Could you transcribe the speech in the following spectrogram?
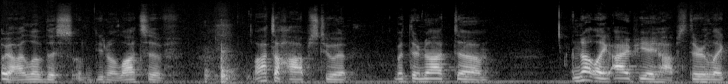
Oh yeah, I love this. You know, lots of lots of hops to it, but they're not um, not like IPA hops. They're like,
